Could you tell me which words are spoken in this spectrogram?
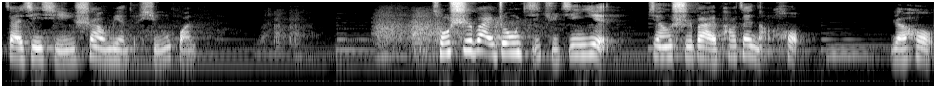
再进行上面的循环。从失败中汲取经验，将失败抛在脑后，然后。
